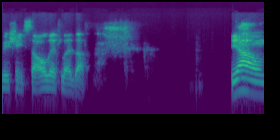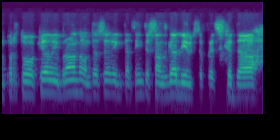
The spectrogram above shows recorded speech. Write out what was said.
viņš viņa saulē ieslēdzās. Jā, un par to Keliju Brontonu tas arī tāds interesants gadījums, tāpēc, ka uh,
